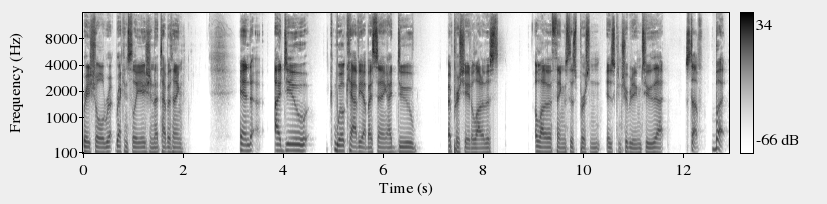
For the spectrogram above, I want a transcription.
racial re- reconciliation, that type of thing. And I do will caveat by saying I do appreciate a lot of this, a lot of the things this person is contributing to that stuff. But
